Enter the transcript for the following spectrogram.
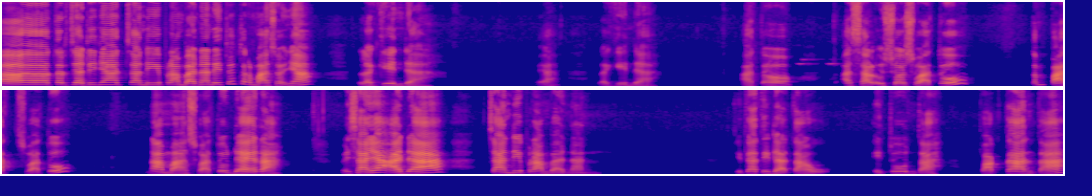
eh, terjadinya candi Prambanan itu termasuknya legenda, ya legenda atau asal usul suatu tempat, suatu nama, suatu daerah. Misalnya ada candi Prambanan, kita tidak tahu itu entah fakta, entah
